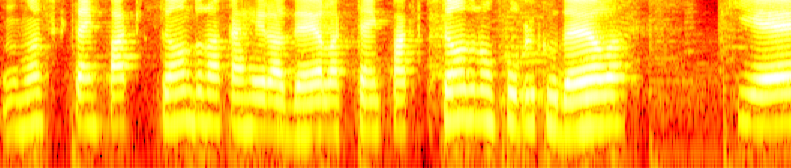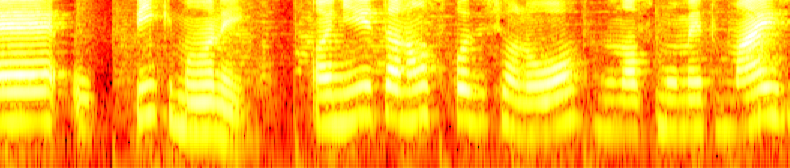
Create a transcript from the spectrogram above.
Um ranço que está impactando na carreira dela, que está impactando no público dela, que é o Pink Money. Anitta não se posicionou no nosso momento mais,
